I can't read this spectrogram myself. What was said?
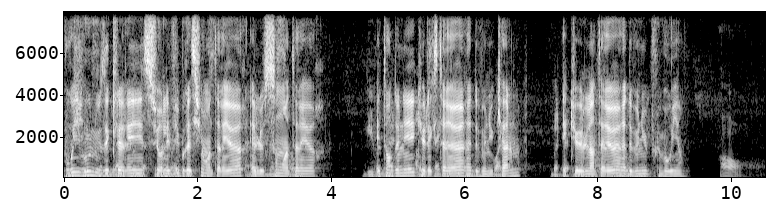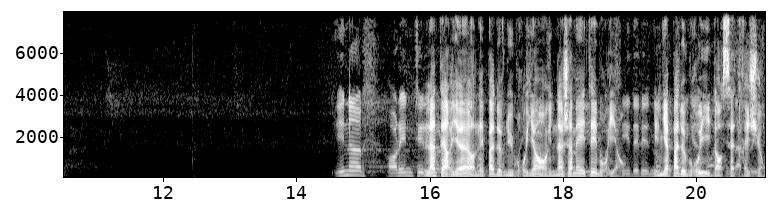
Pourriez-vous nous éclairer sur les vibrations intérieures et le son intérieur? Étant donné que l'extérieur est devenu calme et que l'intérieur est devenu plus bruyant. L'intérieur n'est pas devenu bruyant, il n'a jamais été bruyant. Il n'y a pas de bruit dans cette région.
